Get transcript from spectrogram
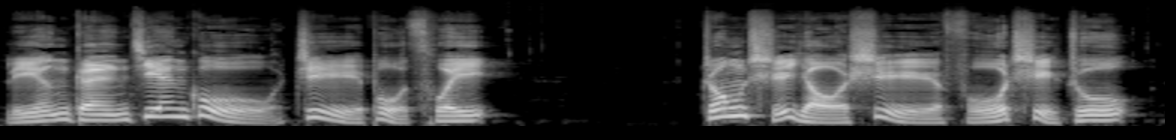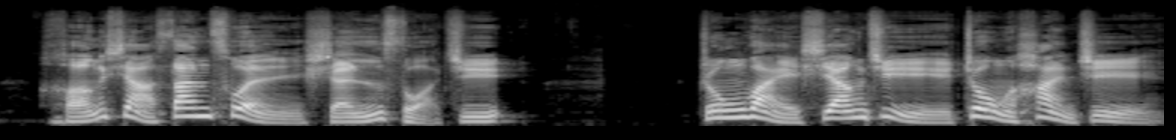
灵根坚固志不摧。中池有事扶赤珠，横下三寸神所居。中外相聚众汉之，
